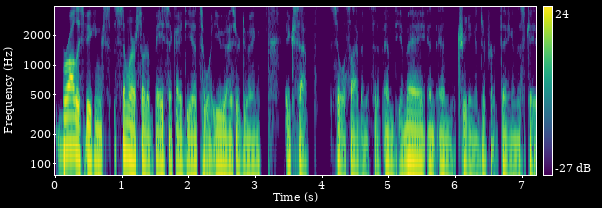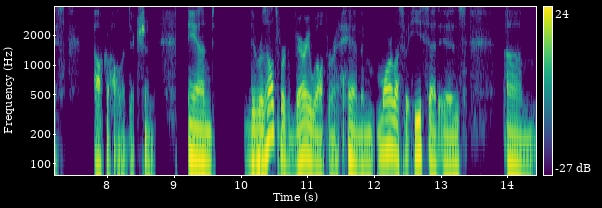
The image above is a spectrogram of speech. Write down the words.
broadly speaking similar sort of basic idea to what you guys are doing except psilocybin instead of mdma and, and treating a different thing in this case alcohol addiction and the results worked very well for him. And more or less what he said is um,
